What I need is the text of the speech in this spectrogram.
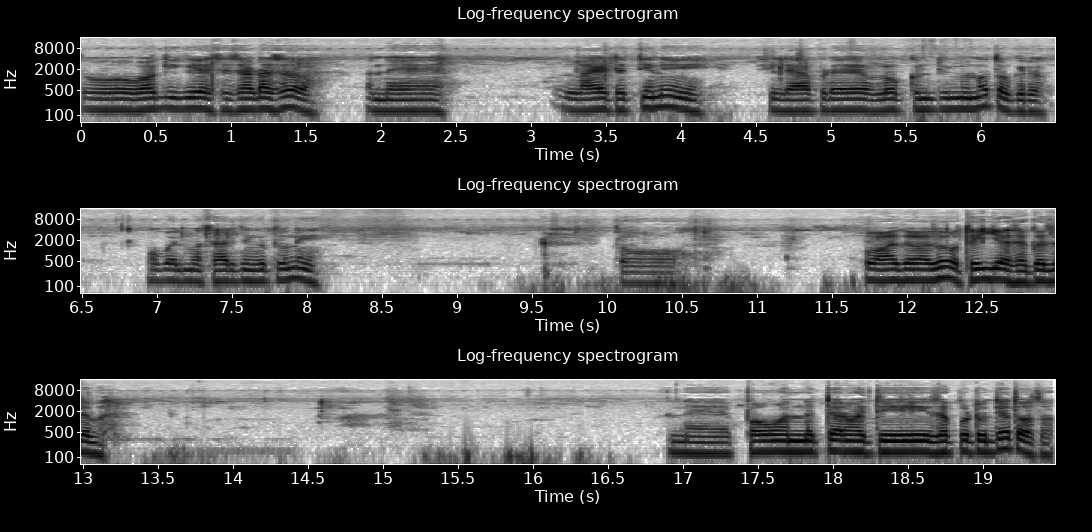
તો વાગી ગયા છે સાડા છ અને લાઇટ હતી નહીં એટલે આપણે વ્લોગ કન્ટિન્યુ નહોતો કર્યો. મોબાઈલમાં ચાર્જિંગ હતું નહીં. તો વાદળા જો થઈ ગયા છે ગજબ. અને પવન અત્યારમાંથી ઝપટું દેતો હતો.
